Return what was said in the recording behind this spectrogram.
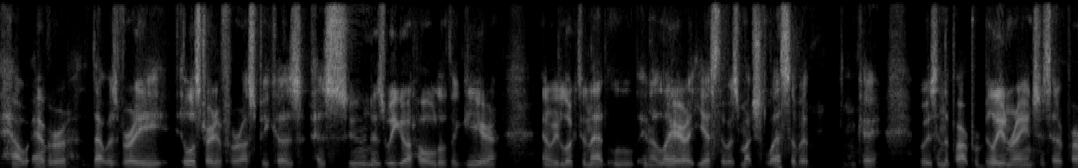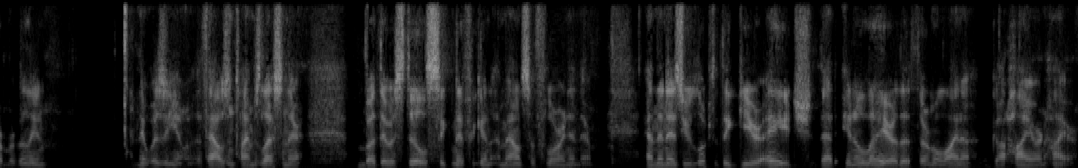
however, that was very illustrative for us because as soon as we got hold of the gear and we looked in that in a layer, yes, there was much less of it. Okay, it was in the part per billion range instead of part per billion. It was you know a thousand times less in there, but there was still significant amounts of fluorine in there. And then as you looked at the gear age, that inner layer, the thermal liner, got higher and higher.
